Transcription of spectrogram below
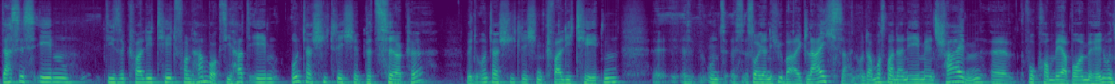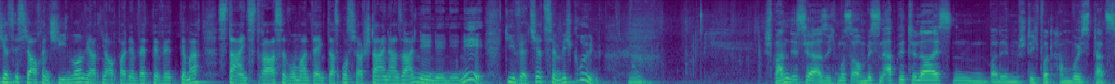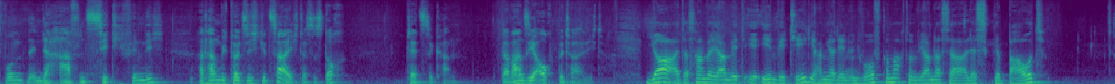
das ist eben diese Qualität von Hamburg. Sie hat eben unterschiedliche Bezirke, mit unterschiedlichen Qualitäten äh, und es soll ja nicht überall gleich sein. Und da muss man dann eben entscheiden, äh, wo kommen mehr Bäume hin. Und jetzt ist ja auch entschieden worden, wir hatten ja auch bei dem Wettbewerb gemacht, Steinstraße, wo man denkt, das muss ja Steiner sein. Nee, nee, nee, nee, die wird jetzt ziemlich grün. Hm. Spannend ist ja, also ich muss auch ein bisschen Abbitte leisten bei dem Stichwort Hamburgs Platzwunden in der Hafen City, finde ich. Hat Hamburg plötzlich gezeigt, dass es doch Plätze kann. Da waren Sie auch beteiligt. Ja, das haben wir ja mit EMWT, die haben ja den Entwurf gemacht und wir haben das ja alles gebaut.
